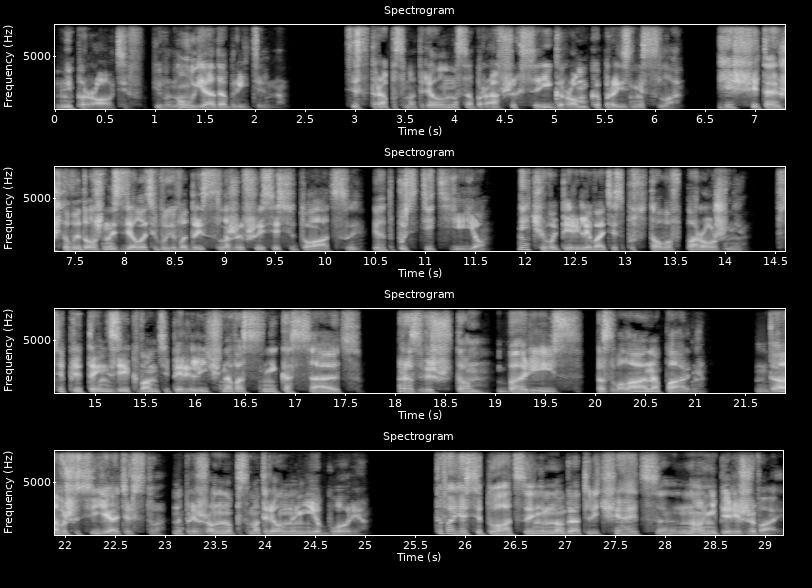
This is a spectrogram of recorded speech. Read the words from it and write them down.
«Не против», — кивнул я одобрительно. Сестра посмотрела на собравшихся и громко произнесла. «Я считаю, что вы должны сделать выводы из сложившейся ситуации и отпустить ее. Нечего переливать из пустого в порожнее. Все претензии к вам теперь лично вас не касаются. Разве что Борис», — позвала она парня. «Да, ваше сиятельство», — напряженно посмотрел на нее Боря. «Твоя ситуация немного отличается, но не переживай.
